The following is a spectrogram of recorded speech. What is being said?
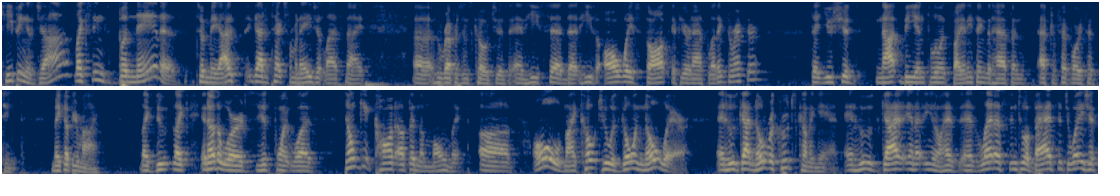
keeping his job, like seems bananas to me. I got a text from an agent last night uh, who represents coaches, and he said that he's always thought if you're an athletic director, that you should not be influenced by anything that happens after February 15th. Make up your mind. Like do like in other words, his point was don't get caught up in the moment of oh my coach who is going nowhere and who's got no recruits coming in and who's got in a, you know has has led us into a bad situation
